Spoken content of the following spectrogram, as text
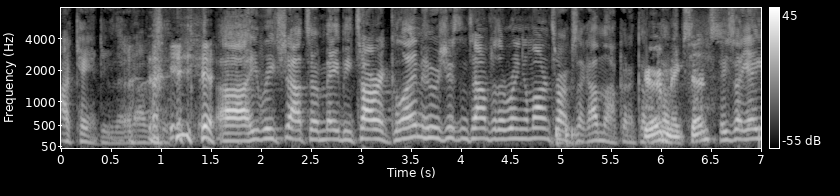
I can't do that, obviously. uh, he reached out to maybe Tarik Glenn, who was just in town for the Ring of Honor. Tarik's like, I'm not going to come. Sure, coach. makes sense. He's like, hey,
